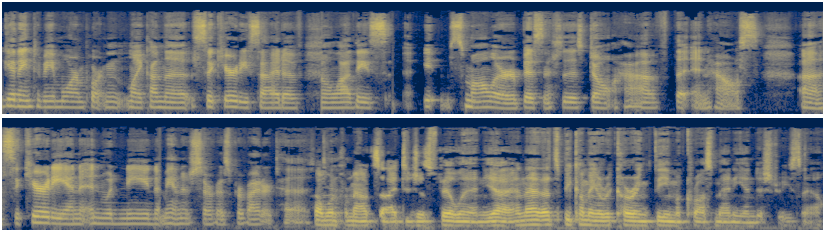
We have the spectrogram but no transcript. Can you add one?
getting to be more important, like on the security side of you know, a lot of these eh, smaller businesses don't have the in-house uh, security and, and would need a managed service provider to someone from outside to just fill in. Yeah, and that, that's becoming a recurring theme across many industries now.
